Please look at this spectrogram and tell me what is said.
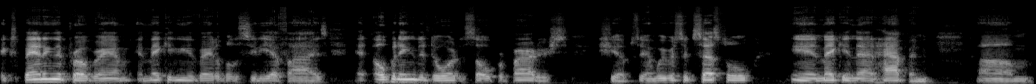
expanding the program and making it available to CDFIs and opening the door to sole proprietorships. And we were successful in making that happen. Um,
